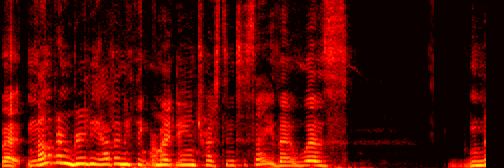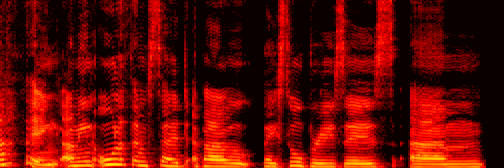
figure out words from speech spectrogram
but none of them really had anything remotely interesting to say. There was nothing. I mean, all of them said about they saw bruises um,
